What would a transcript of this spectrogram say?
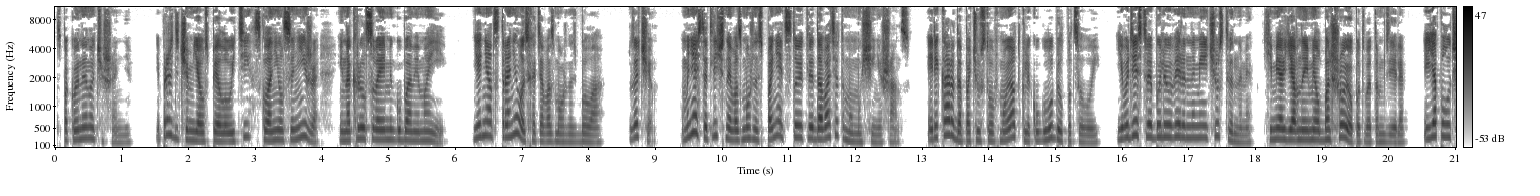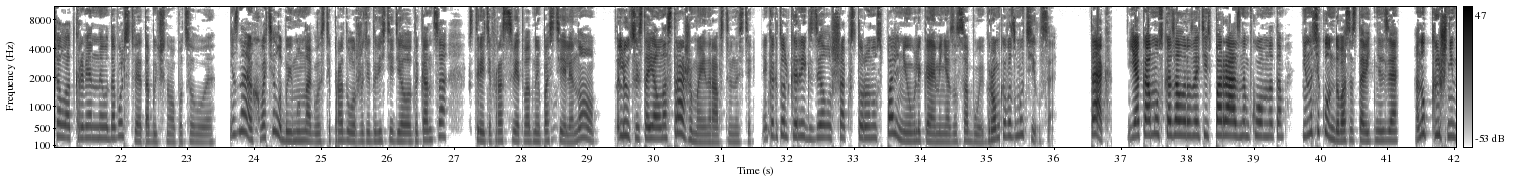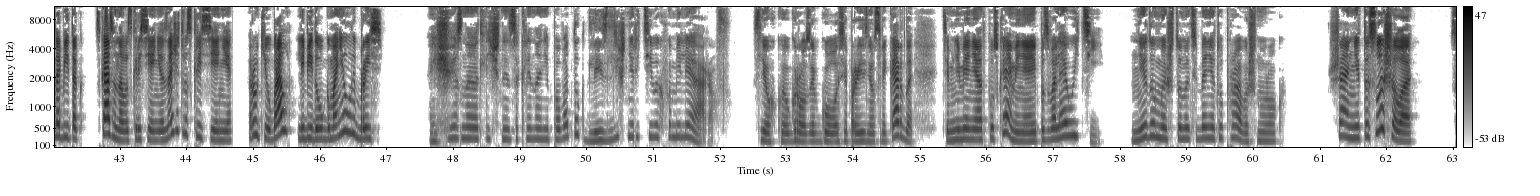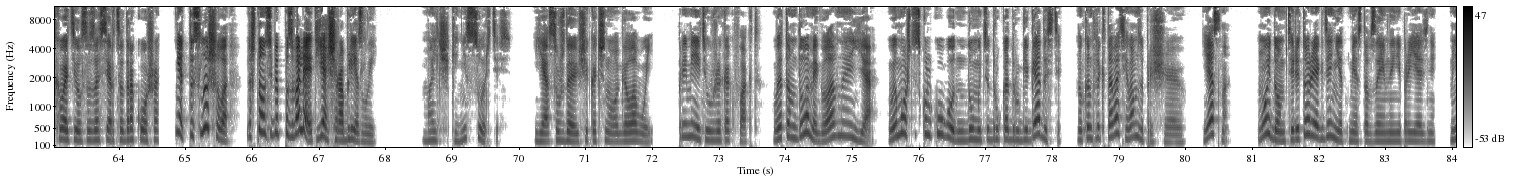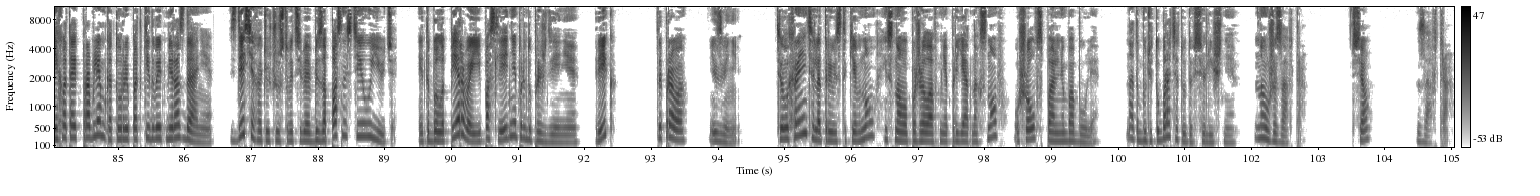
Спокойной ночи, Шанни. И прежде чем я успела уйти, склонился ниже и накрыл своими губами мои. Я не отстранилась, хотя возможность была. Зачем? У меня есть отличная возможность понять, стоит ли давать этому мужчине шанс. И Рикардо, почувствовав мой отклик, углубил поцелуй. Его действия были уверенными и чувственными. Химер явно имел большой опыт в этом деле. И я получала откровенное удовольствие от обычного поцелуя. Не знаю, хватило бы ему наглости продолжить и довести дело до конца, встретив рассвет в одной постели, но Люций стоял на страже моей нравственности, и как только Рик сделал шаг в сторону спальни, увлекая меня за собой, громко возмутился. «Так, я кому сказал разойтись по разным комнатам? Ни на секунду вас оставить нельзя. А ну, кыш, недобиток! Сказано воскресенье, значит воскресенье. Руки убрал, либидо угомонил и брысь!» А еще я знаю отличное заклинание поводок для излишне ретивых фамилиаров. С легкой угрозой в голосе произнес Рикардо, тем не менее отпускай меня и позволяй уйти. «Не думай, что на тебя нет управы, Шнурок». «Шанни, ты слышала?» — схватился за сердце дракоша. «Нет, ты слышала? Да что он себе позволяет, ящер облезлый?» «Мальчики, не ссорьтесь». Я осуждающе качнула головой. «Примейте уже как факт. В этом доме главное я. Вы можете сколько угодно думать друг о друге гадости, но конфликтовать я вам запрещаю. Ясно? Мой дом — территория, где нет места взаимной неприязни. Мне хватает проблем, которые подкидывает мироздание. Здесь я хочу чувствовать себя в безопасности и уюте. Это было первое и последнее предупреждение. Рик? Ты права. Извини. Телохранитель отрывисто кивнул и, снова пожелав мне приятных снов, ушел в спальню бабули. Надо будет убрать оттуда все лишнее, но уже завтра. Все завтра.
